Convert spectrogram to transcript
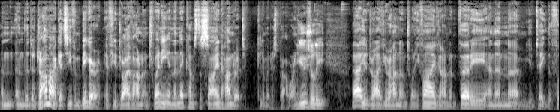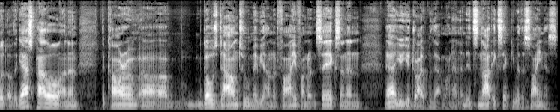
And, and the, the drama gets even bigger if you drive 120 and then there comes the sign 100 kilometers per hour. And usually uh, you drive your 125, your 130, and then um, you take the foot of the gas pedal, and then the car uh, uh, goes down to maybe 105, 106, and then yeah, you, you drive with that one. And, and it's not exactly where the sign is.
